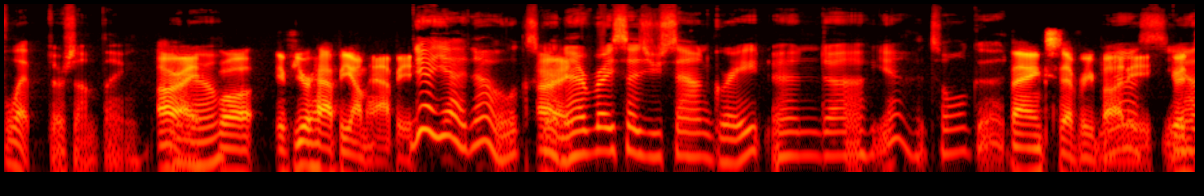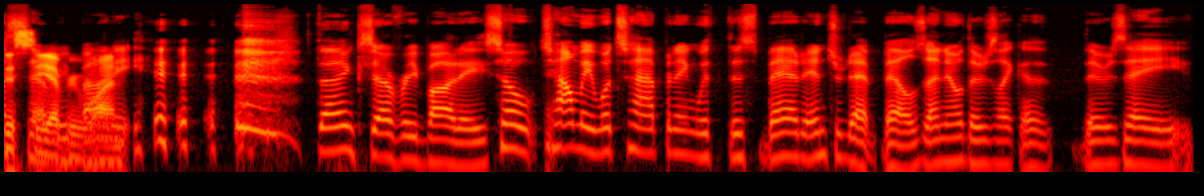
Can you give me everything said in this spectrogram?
flipped or something. All right. know? Well, if you're happy, I'm happy. yeah, yeah. No, it looks good. All And right. everybody says you sound great, and uh, yeah, it's all good. Thanks, everybody. Yes, Good to yes, see everyone. Thanks, everybody. So, tell me what's happening with this bad internet bills. I know there's like a there's a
